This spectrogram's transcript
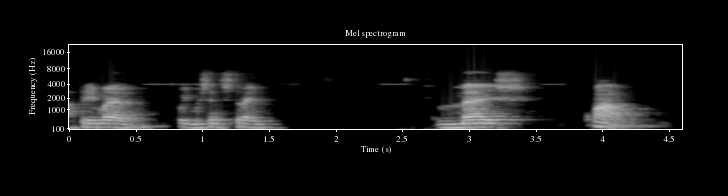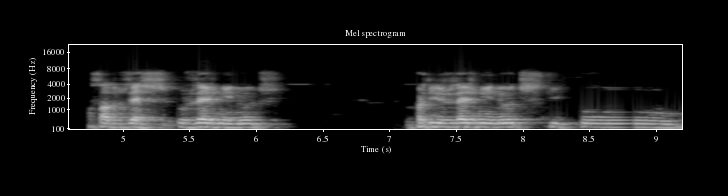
à primeira, foi bastante estranho. Mas, pá, passados os 10, os 10 minutos, a partir dos 10 minutos, tipo,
